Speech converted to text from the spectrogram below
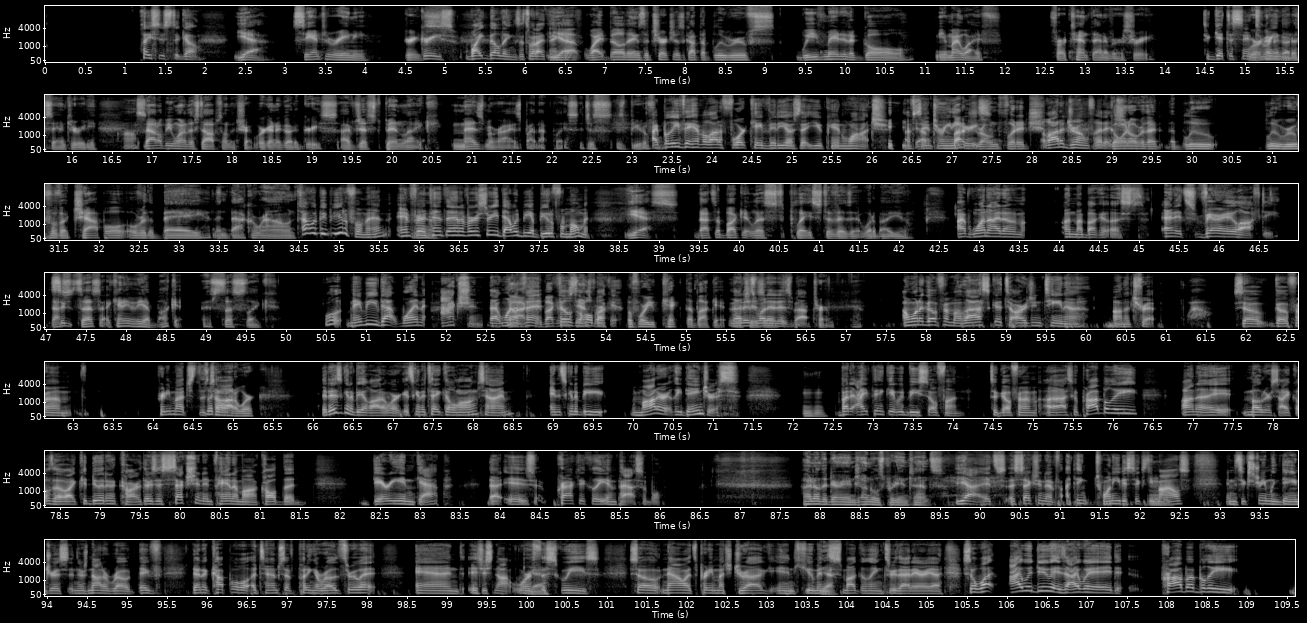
places to go? Yeah, Santorini, Greece. Greece, white buildings. That's what I think yeah, of. white buildings. The churches got the blue roofs. We've made it a goal, me and my wife, for our tenth anniversary. To get to Santorini. We're gonna go to Santorini. awesome. That'll be one of the stops on the trip. We're gonna go to Greece. I've just been like mesmerized by that place. It just is beautiful. I believe they have a lot of 4K videos that you can watch of Yep. Santorini, a lot Greece. of drone footage. a lot of drone footage. going over the, the blue blue roof of a chapel over the bay and then back around. That would be beautiful, man. And for a 10th anniversary, that would be a beautiful moment. Yes, that's a bucket list place to visit. What about you? I have one item on my bucket list, and it's very lofty. That's that's I can't even be a bucket. It's just like Well, maybe that one action, that one no, event bucket fills the whole bucket. before you kick the bucket. That which is what it is about. Term. Yeah. I want to go from Alaska to Argentina on a trip. Wow, So go from pretty much the it's like top. a lot of work. it is going to be a lot of work. It's going to take a long time, and it's going to be moderately dangerous. hmm But I think it would be so fun to go from Alaska, probably on a motorcycle, though I could do it in a car. There's a section in Panama called the Darien Gap that is practically impassable. I know the Darien jungle is pretty intense. Yeah, it's a section of I think 20 to 60 Mhm. miles, and it's extremely dangerous. And there's not a road. They've done a couple attempts of putting a road through it, and it's just not worth Yeah. the squeeze. So now it's pretty much drug and human Yeah. smuggling through that area. So what I would do is I would probably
